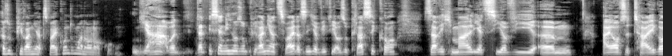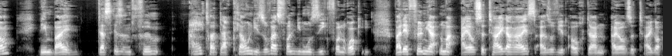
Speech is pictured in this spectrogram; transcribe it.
Also Piranha 2 konnte man auch noch gucken. Ja, aber das ist ja nicht nur so Piranha 2, das sind ja wirklich auch so Klassiker, sag ich mal, jetzt hier wie ähm, Eye of the Tiger. Nebenbei, das ist ein Film, Alter, da klauen die sowas von die Musik von Rocky, weil der Film ja nur mal Eye of the Tiger heißt, also wird auch dann Eye of the Tiger,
